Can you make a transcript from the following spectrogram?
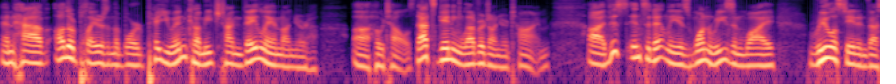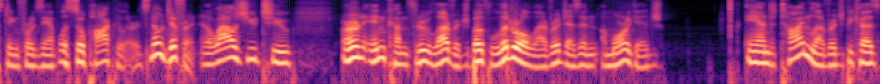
and have other players on the board pay you income each time they land on your uh, hotels. That's gaining leverage on your time. Uh, this, incidentally, is one reason why real estate investing, for example, is so popular. It's no different. It allows you to earn income through leverage, both literal leverage, as in a mortgage, and time leverage because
